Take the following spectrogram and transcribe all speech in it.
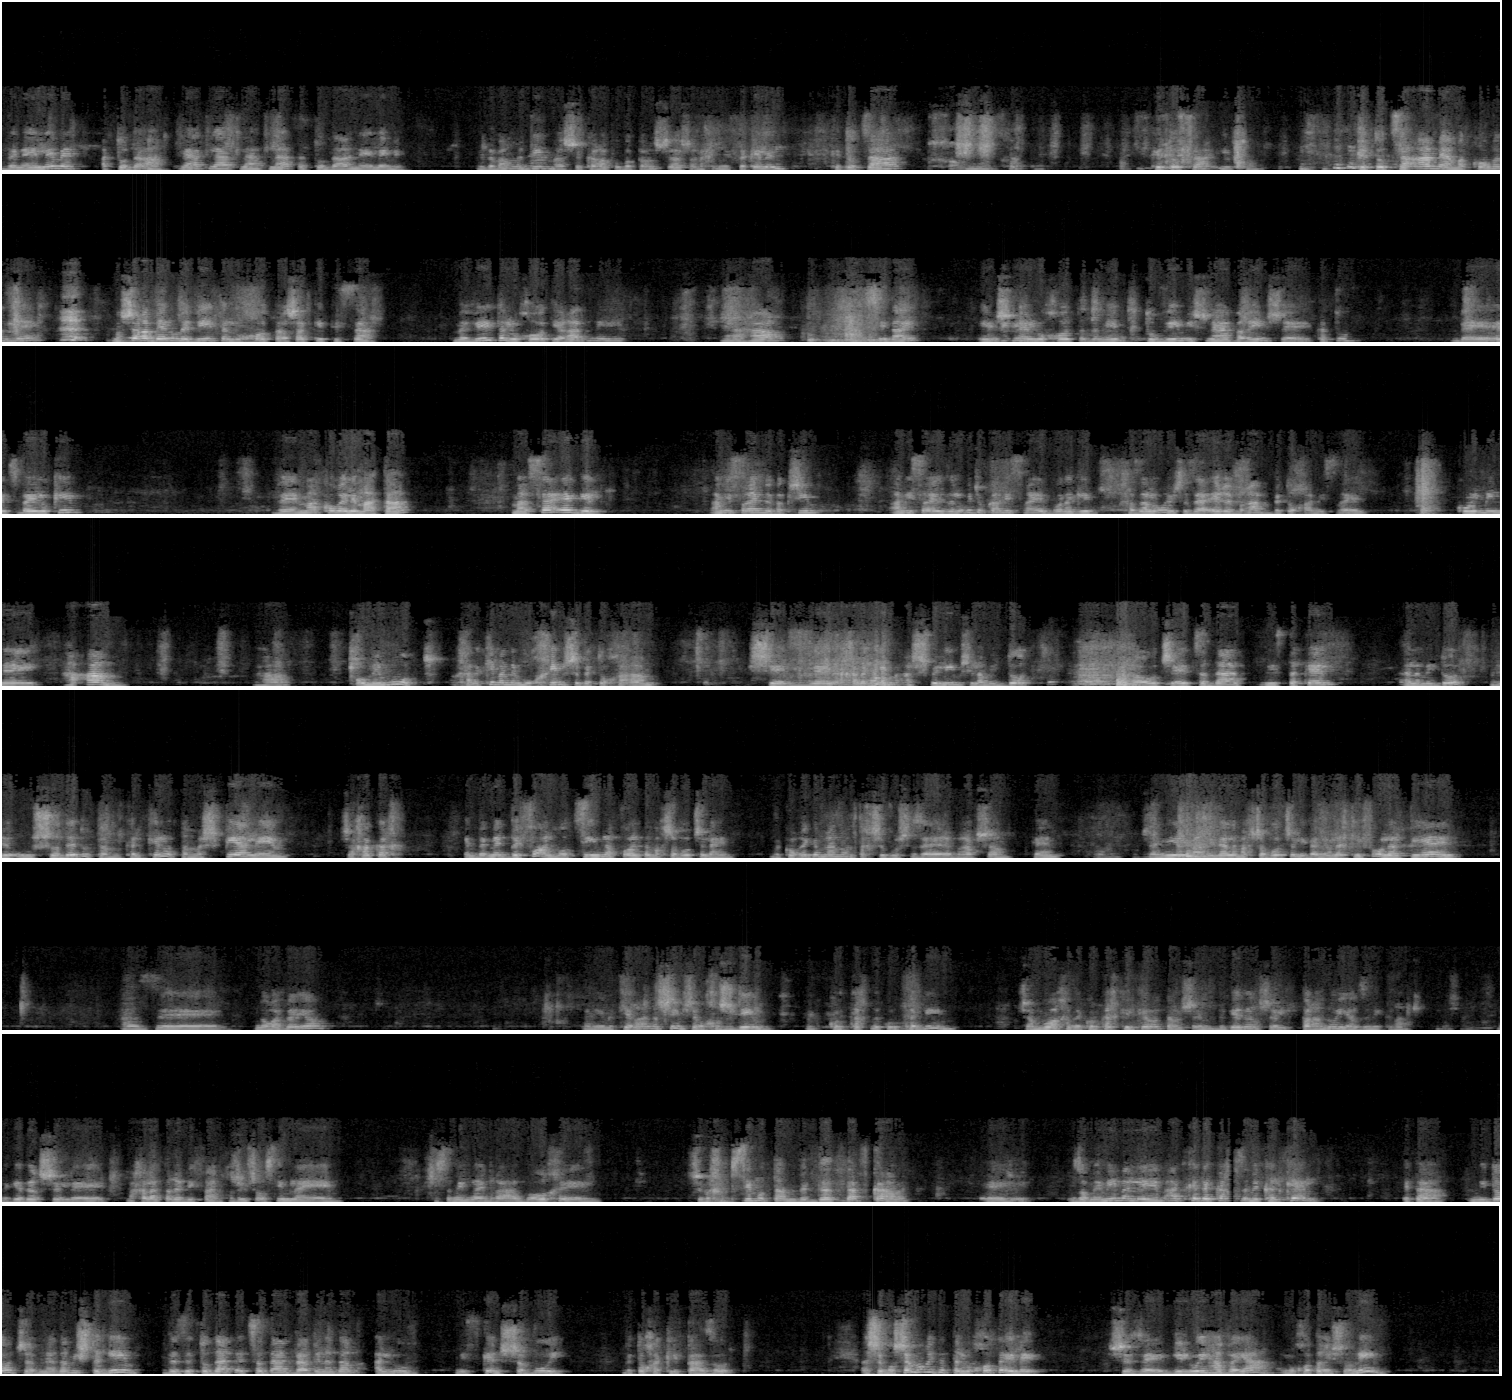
ונעלמת התודעה. לאט לאט לאט לאט התודעה נעלמת. זה דבר מדהים מה שקרה פה בפרשה, שאנחנו מסתכלת כתוצאה... כתוצאה, אי. כתוצאה מהמקום הזה, משה רבנו מביא את הלוחות, פרשת כי תישא. מביא את הלוחות, ירד מההר, מהסיני, עם שני לוחות אדמים כתובים משני איברים שכתוב באצבע אלוקים. ומה קורה למטה? מעשה העגל. עם ישראל מבקשים, עם ישראל זה לא בדיוק עם ישראל, בוא נגיד, חז"ל אומרים שזה הערב רב בתוך עם ישראל. כל מיני העם, העוממות, החלקים הנמוכים שבתוך העם, שזה החלקים השפלים של המידות הרעות, שעץ הדעת מסתכל על המידות והוא שודד אותם, מקלקל אותם, משפיע עליהם, שאחר כך הם באמת בפועל מוציאים לפועל את המחשבות שלהם. זה קורה גם לנו, אל תחשבו שזה הערב רב שם, כן? כשאני מאמינה למחשבות שלי ואני הולכת לפעול על פיהן, אז uh, נורא ואיום. אני מכירה אנשים שהם חושדים, הם כל כך מקולקלים, שהמוח הזה כל כך קלקל אותם, שהם בגדר של פרנויה, זה נקרא. בגדר של uh, מחלת הרדיפה, הם חושבים שעושים להם, ששמים להם רעל באוכל, שמחפשים אותם ודווקא אה, זוממים עליהם, עד כדי כך זה מקלקל את המידות שהבני אדם משתגעים, וזה תודעת עץ הדת, והבן אדם עלוב, מסכן, שבוי בתוך הקליפה הזאת. אז כשמשה מוריד את הלוחות האלה, שזה גילוי הוויה, לוחות הראשונים,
